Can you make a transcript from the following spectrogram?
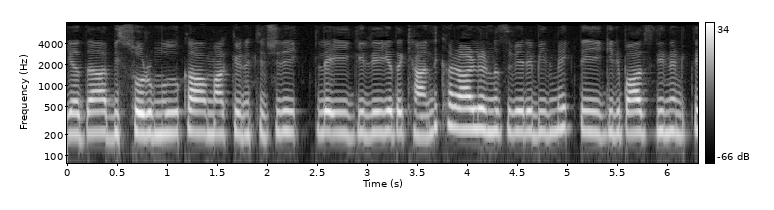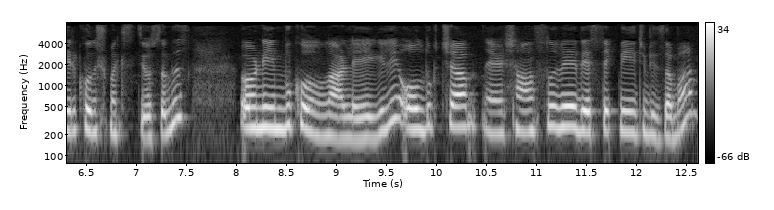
ya da bir sorumluluk almak, yöneticilikle ilgili ya da kendi kararlarınızı verebilmekle ilgili bazı dinamikleri konuşmak istiyorsanız örneğin bu konularla ilgili oldukça e, şanslı ve destekleyici bir zaman.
